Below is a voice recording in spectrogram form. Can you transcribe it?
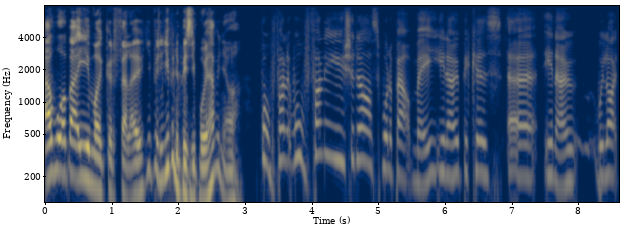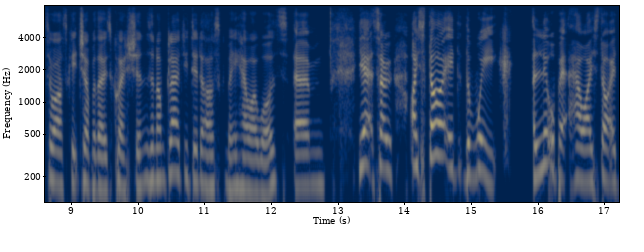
And what about you, my good fellow? You've been you've been a busy boy, haven't you? Well, funny. Well, funny you should ask. What about me? You know, because uh, you know we like to ask each other those questions, and I'm glad you did ask me how I was. Um, yeah. So I started the week a little bit how I started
